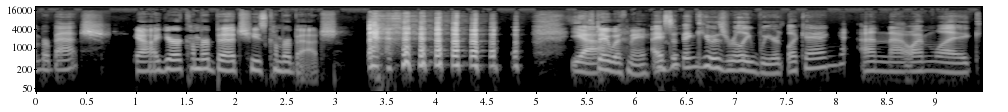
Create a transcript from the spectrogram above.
Cumberbatch. Yeah, you're a Cumber bitch. He's Cumberbatch. yeah. Stay with me. I used to mm-hmm. think he was really weird looking, and now I'm like,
